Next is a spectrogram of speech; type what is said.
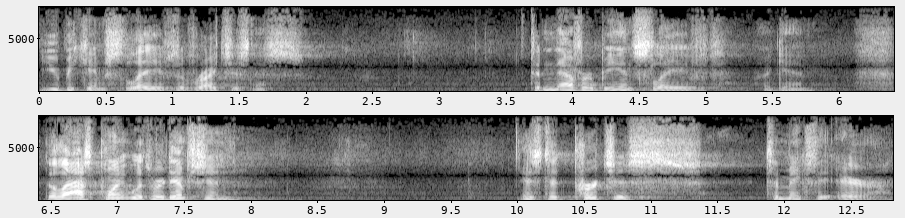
You became slaves of righteousness to never be enslaved again. The last point with redemption is to purchase to make the heir.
